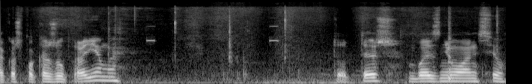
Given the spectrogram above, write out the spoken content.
Також покажу проєми. Тут теж без нюансів.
